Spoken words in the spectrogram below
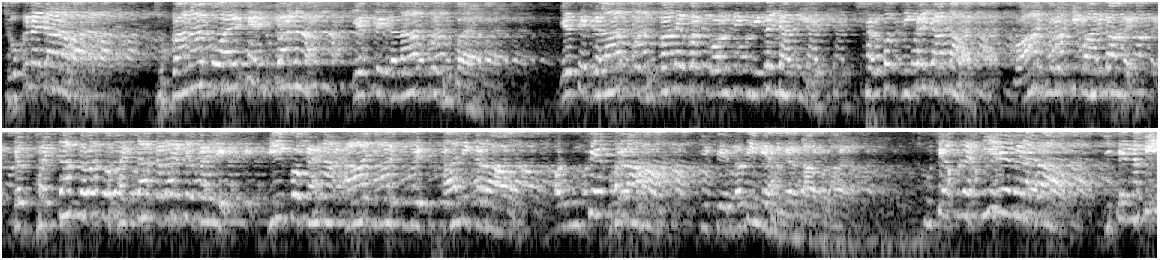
झुकने जा रहा है झुकाना तो ऐसे झुकाना। जैसे गलास को झुकाया। जैसे गलास को झुकाने पर कोल्ड ड्रिंक निकल जाती है, शरबत निकल जाता है तो आज रब की बारगाह में जब सज्जा करो तो सज्जा करने से पहले दिल को कहना, आज मैं तुझे खाली कर रहा हूँ और उसे भर रहा हूँ जिसे नबी ने हमें अदा करवाया। उसे अपने सीने में रख रहा हूँ, जिसे नबी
